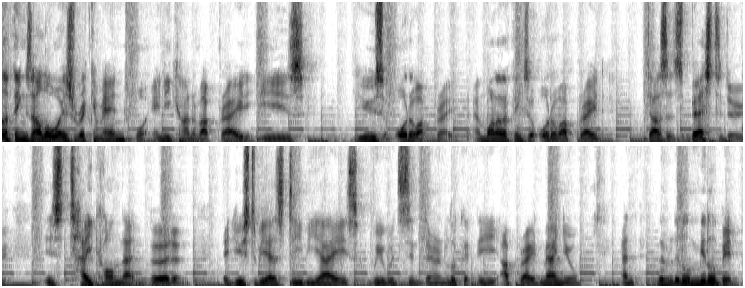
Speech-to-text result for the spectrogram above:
of the things I'll always recommend for any kind of upgrade is use auto upgrade. And one of the things that auto upgrade does its best to do is take on that burden. It used to be as DBAs, we would sit there and look at the upgrade manual, and the little middle bit,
